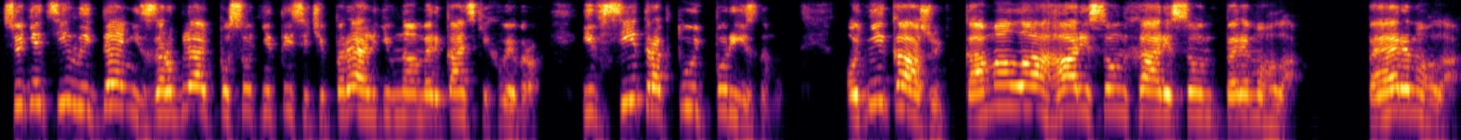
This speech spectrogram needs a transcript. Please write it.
Сьогодні цілий день заробляють по сотні тисячі переглядів на американських виборах, і всі трактують по-різному. Одні кажуть, Камала Гаррісон Харрісон перемогла. Перемогла.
